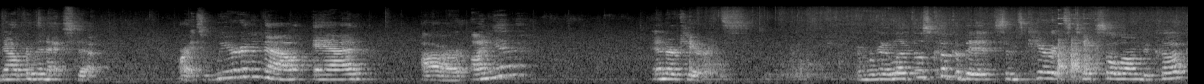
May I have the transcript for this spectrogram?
Now for the next step. All right, so we are going to now add our onion and our carrots. And we're going to let those cook a bit since carrots take so long to cook.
